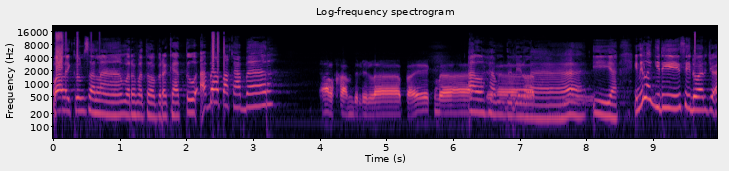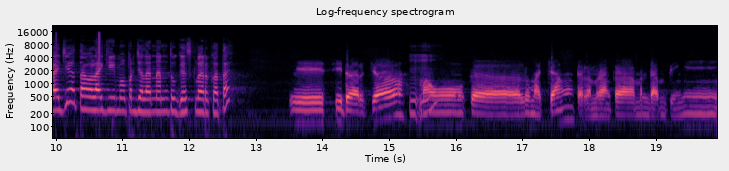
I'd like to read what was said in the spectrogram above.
Waalaikumsalam warahmatullahi wabarakatuh. Abah apa kabar? Alhamdulillah baik Mbak. Alhamdulillah. Iya. Ini lagi di Sidoarjo aja atau lagi mau perjalanan tugas keluar kota? Di Sidoarjo mm -mm. mau ke Lumajang dalam rangka mendampingi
